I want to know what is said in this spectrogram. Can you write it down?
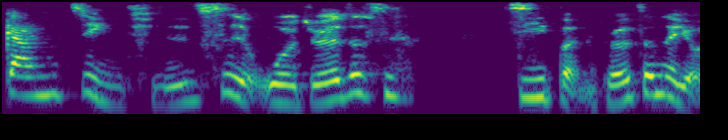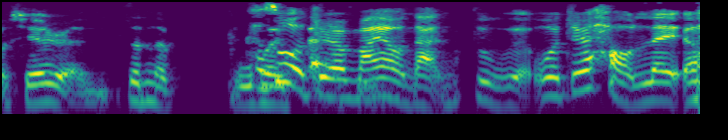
干净其实是我觉得这是基本。可是真的有些人真的不会，可是我觉得蛮有难度的，我觉得好累啊。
